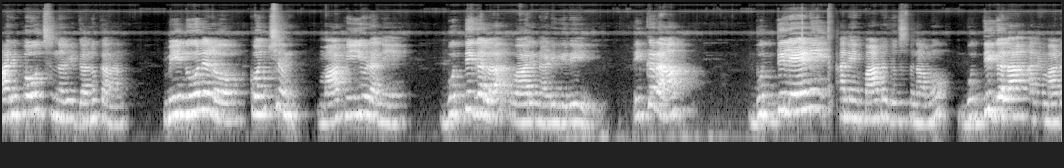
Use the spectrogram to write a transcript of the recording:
ఆరిపోవచ్చున్నవి గనుక మీ నూనెలో కొంచెం మాకీయుడని బుద్ధి గల వారిని అడిగిరి. ఇక్కడ బుద్ధి లేని అనే మాట చూస్తున్నాము బుద్ధి గల అనే మాట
